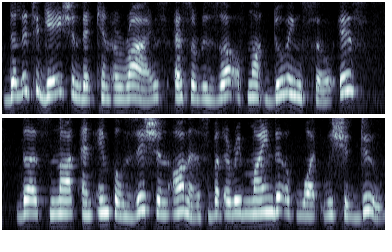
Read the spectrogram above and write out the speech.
the litigation that can arise as a result of not doing so is thus not an imposition on us, but a reminder of what we should do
